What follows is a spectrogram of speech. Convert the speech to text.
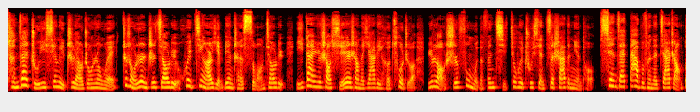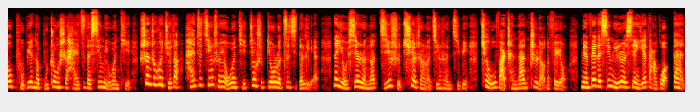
存在主义心理治疗中认为，这种认知焦虑会进而演变成死亡焦虑。一旦遇上学业上的压力和挫折，与老师、父母的分歧，就会出现自杀的念头。现在大部分的家长都普遍的不重视孩子的心理问题，甚至会觉得孩子精神有问题就是丢了自己的脸。那有些人呢，即使确诊了精神疾病，却无法承担治疗的费用，免费的心理热线也打过，但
